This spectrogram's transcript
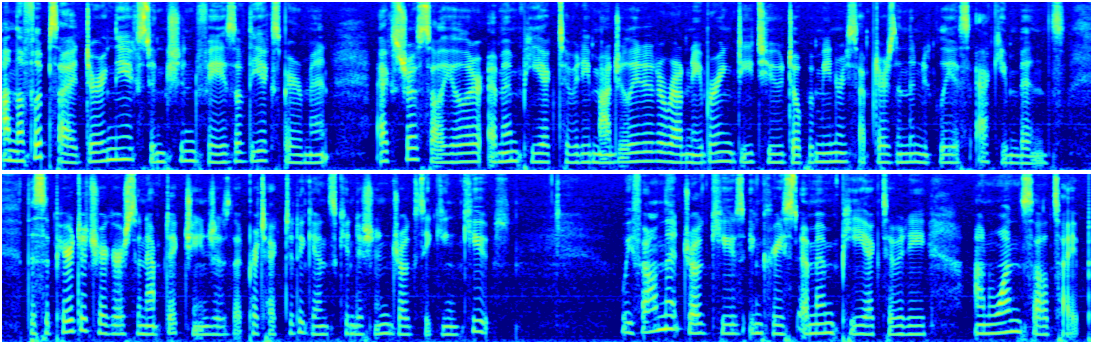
On the flip side, during the extinction phase of the experiment, extracellular MMP activity modulated around neighboring D2 dopamine receptors in the nucleus accumbens. This appeared to trigger synaptic changes that protected against conditioned drug seeking cues. We found that drug cues increased MMP activity on one cell type,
